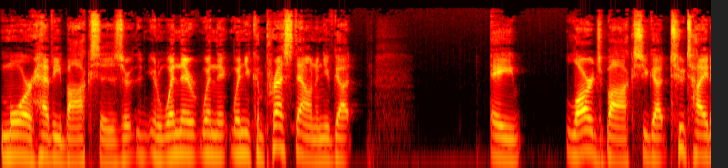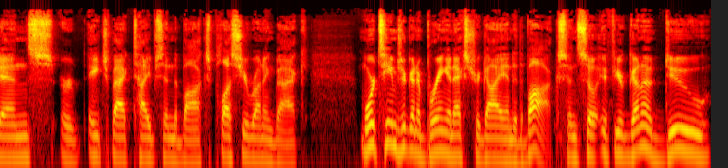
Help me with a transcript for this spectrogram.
more heavy boxes, or you know when they're when they when you compress down and you've got a large box, you got two tight ends or H back types in the box, plus your running back. More teams are going to bring an extra guy into the box, and so if you're going to do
